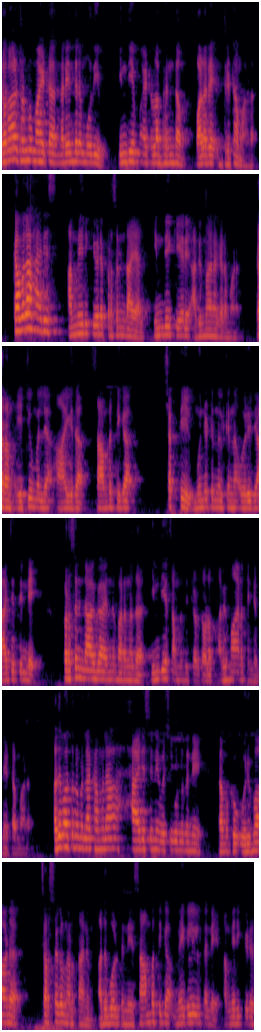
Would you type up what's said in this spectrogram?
ഡൊണാൾഡ് ട്രംപുമായിട്ട് നരേന്ദ്രമോദിയും ഇന്ത്യയും ആയിട്ടുള്ള ബന്ധം വളരെ ദൃഢമാണ്. കമല ഹാരിസ് അമേരിക്കയുടെ പ്രസിഡന്റ് ആയാൽ ഇന്ത്യയ്ക്ക് ഏറെ അഭിമാനകരമാണ്. കാരണം ഏറ്റവും വലിയ ആയുധ സാമ്പത്തിക ശക്തിയിൽ മുന്നിട്ട് നിൽക്കുന്ന ഒരു രാജ്യത്തിന്റെ പ്രസിഡന്റ് ആകുക എന്ന് പറയുന്നത് ഇന്ത്യയെ സംബന്ധിച്ചിടത്തോളം അഭിമാനത്തിന്റെ നേട്ടമാണ്. അതുമാത്രമല്ല കമല ഹാരിസിനെ വെച്ചുകൊണ്ട് തന്നെ നമുക്ക് ഒരുപാട് ചർച്ചകൾ നടത്താനും അതുപോലെ തന്നെ സാമ്പത്തിക മേഖലയിൽ തന്നെ അമേരിക്കയുടെ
